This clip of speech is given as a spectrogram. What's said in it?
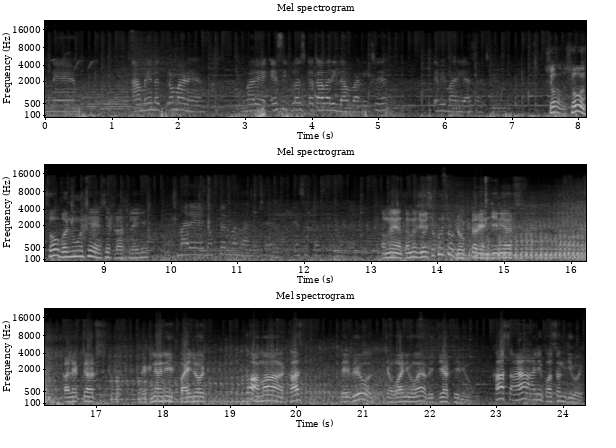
અને આ મહેનત પ્રમાણે મારે એસી પ્લસ ટકાવારી લાવવાની છે એવી મારી આશા છે. શું શું શું બનવું છે એસી પ્લસ લઈને? મારે ડૉક્ટર બનવાનું છે એસી પ્લસ તમે તમે જોઈ શકો છો ડૉક્ટર એન્જિનિયર્સ કલેક્ટર્સ વૈજ્ઞાનિક પાઇલોટ તો આમાં ખાસ બેબીઓ જવાની હોય વિદ્યાર્થીનીઓ. ખાસ આ આની પસંદગી હોય.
